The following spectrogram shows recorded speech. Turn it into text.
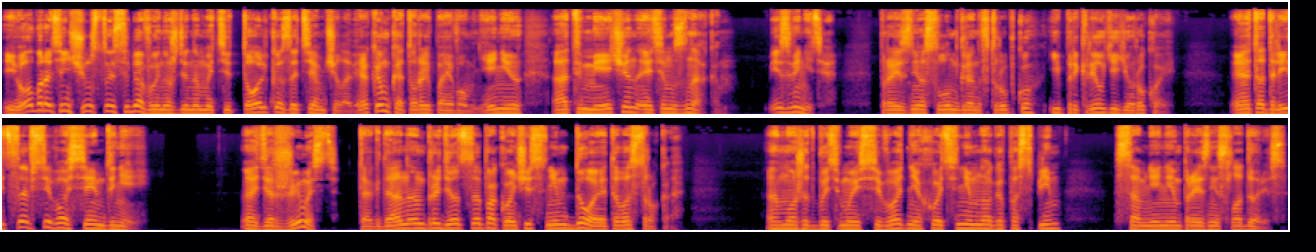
И оборотень чувствует себя вынужденным идти только за тем человеком, который, по его мнению, отмечен этим знаком. «Извините», — произнес Лунгрен в трубку и прикрыл ее рукой. «Это длится всего семь дней». «Одержимость? Тогда нам придется покончить с ним до этого срока». «А может быть, мы сегодня хоть немного поспим?» — с сомнением произнесла Дорис.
